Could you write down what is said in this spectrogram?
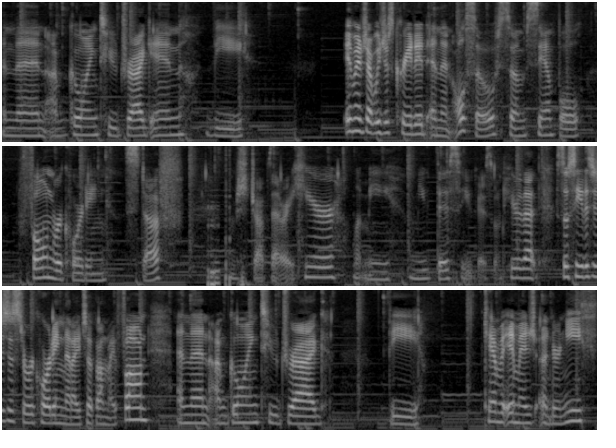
and then I'm going to drag in the image that we just created and then also some sample phone recording stuff. I'll just drop that right here. Let me mute this so you guys don't hear that. So see, this is just a recording that I took on my phone and then I'm going to drag the Canva image underneath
